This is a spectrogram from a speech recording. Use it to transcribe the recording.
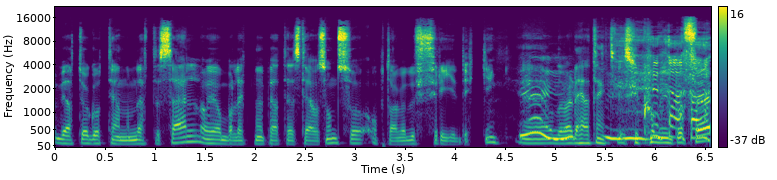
ved at du har gått gjennom dette selv og jobba litt med PTSD og sånn, så oppdaga du fridykking. Eh, og det var det jeg tenkte vi skulle komme inn på før,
